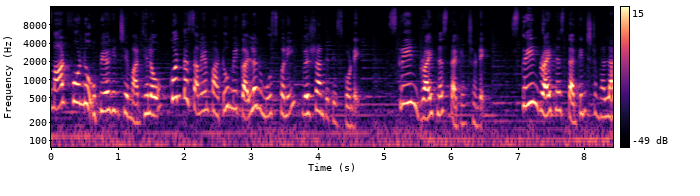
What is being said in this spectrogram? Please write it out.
స్మార్ట్ ఫోన్ను ఉపయోగించే మధ్యలో కొంత సమయం పాటు మీ కళ్ళను మూసుకొని విశ్రాంతి తీసుకోండి. స్క్రీన్ బ్రైట్నెస్ తగ్గించండి. స్క్రీన్ బ్రైట్నెస్ తగ్గించడం వల్ల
